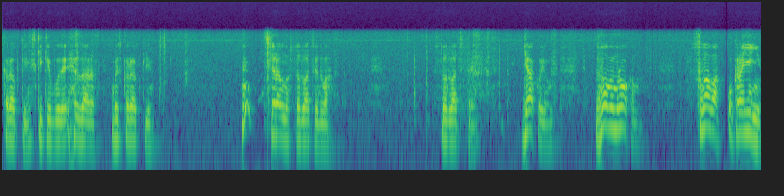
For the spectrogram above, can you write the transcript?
коробки. Скільки буде зараз без коробків? Все одно 122. 123. Дякую. З Новим роком. Слава Україні!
